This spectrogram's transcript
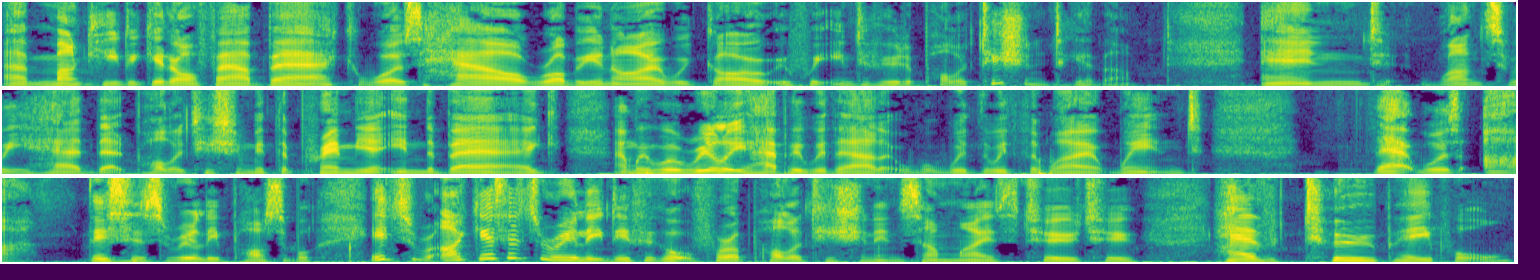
uh, monkey to get off our back was how Robbie and I would go if we interviewed a politician together. And once we had that politician with the premier in the bag, and we were really happy without it, with with the way it went, that was ah. This is really possible. It's, I guess, it's really difficult for a politician in some ways too to have two people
